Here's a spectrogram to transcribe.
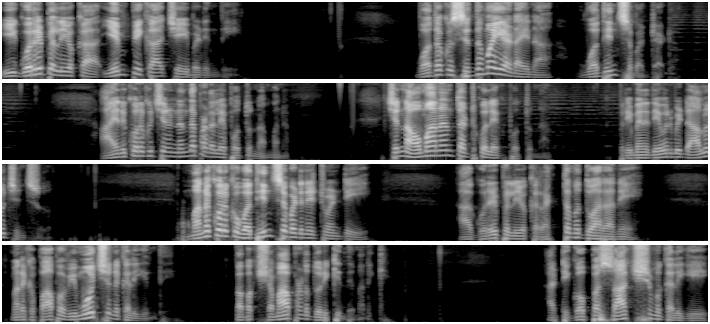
ఈ గొర్రెపిల్ల యొక్క ఎంపిక చేయబడింది. వదకు సిద్ధమయ్యాడు ఆయన వధించబడ్డాడు. ఆయన కొరకు చిన్న నిందపడలేకపోతున్నాం మనం. చిన్న అవమానాన్ని తట్టుకోలేకపోతున్నాం. ప్రియమైన దేవుని బిడ్డ ఆలోచించు. మన కొరకు వధించబడినటువంటి ఆ గొర్రెపిల్ల యొక్క రక్తము ద్వారానే మనకు పాప విమోచన కలిగింది. పాప క్షమాపణ దొరికింది మనకి. అట్టి గొప్ప సాక్ష్యము కలిగి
